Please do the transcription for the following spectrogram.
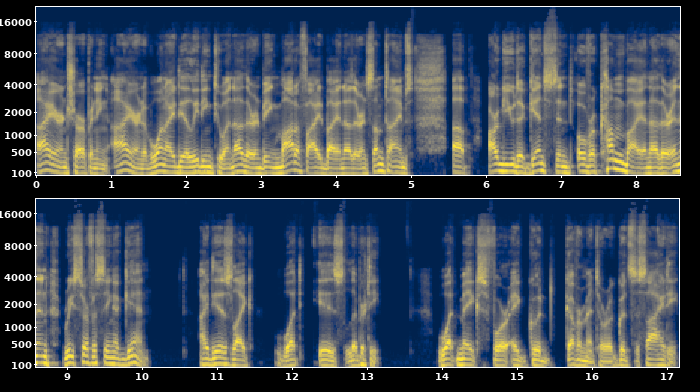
iron sharpening iron, of one idea leading to another and being modified by another, and sometimes uh, argued against and overcome by another, and then resurfacing again. Ideas like what is liberty? What makes for a good government or a good society?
